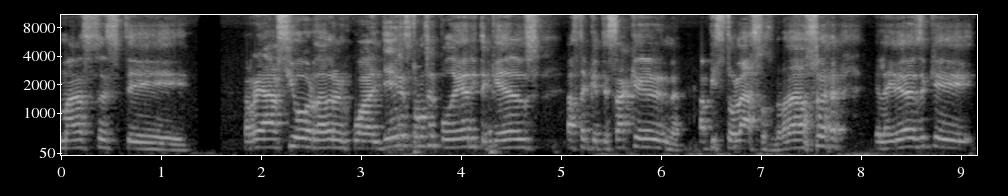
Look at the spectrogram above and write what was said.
más este, reacio, ¿verdad? En el cual llegues, tomas el poder y te quedas hasta que te saquen a pistolazos, ¿verdad? O sea, la idea es de que,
